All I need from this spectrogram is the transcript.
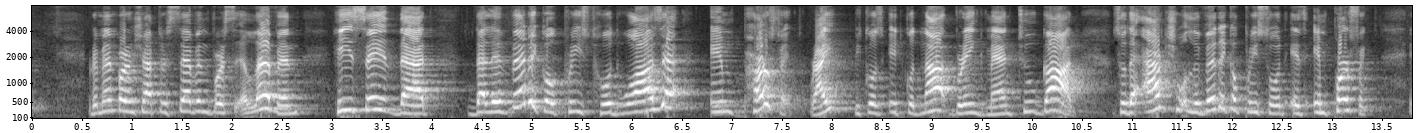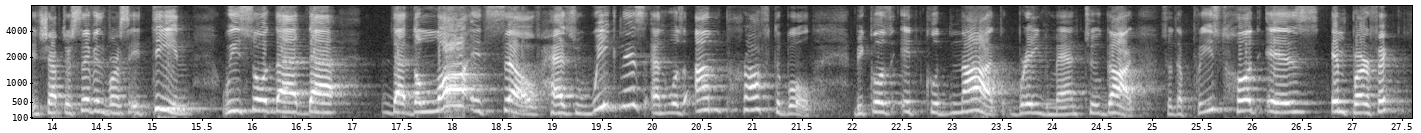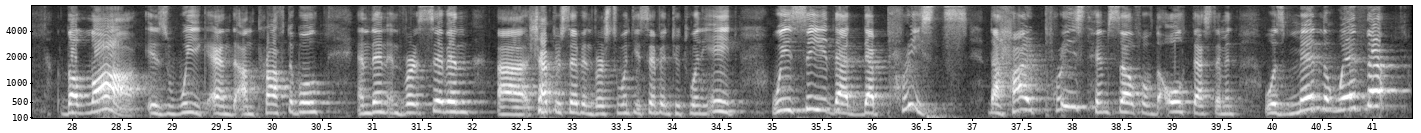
Remember in chapter 7, verse 11, he said that the Levitical priesthood was imperfect, right? Because it could not bring man to God. So the actual Levitical priesthood is imperfect. In chapter 7, verse 18, we saw that the, that the law itself has weakness and was unprofitable because it could not bring man to God. So the priesthood is imperfect the law is weak and unprofitable. And then in verse 7, uh, chapter 7, verse 27 to 28, we see that the priests, the high priest himself of the Old Testament, was men with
